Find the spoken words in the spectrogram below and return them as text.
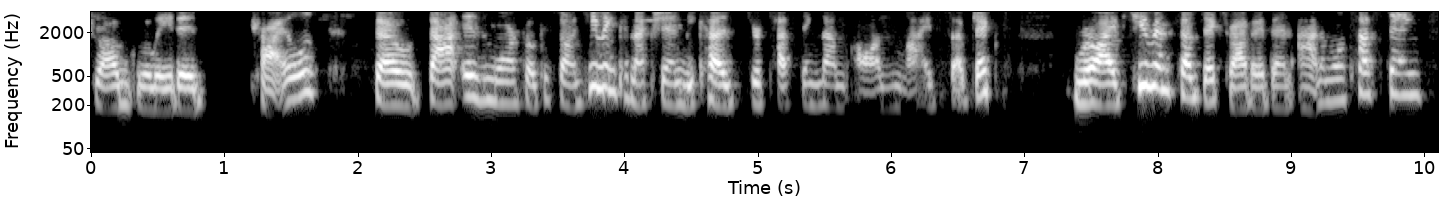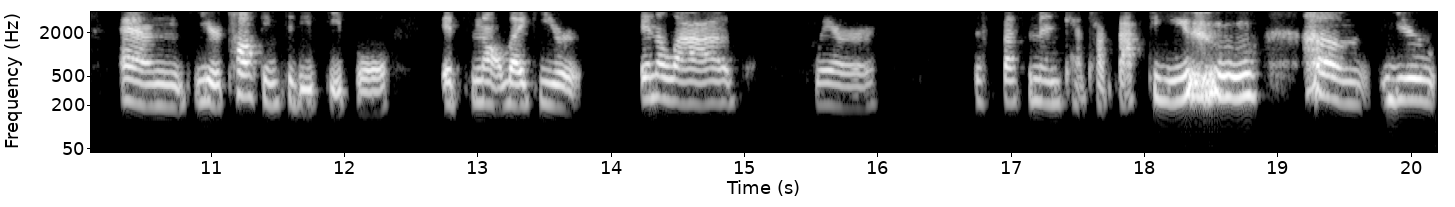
drug related trials. So that is more focused on human connection because you're testing them on live subjects live human subjects rather than animal testing and you're talking to these people it's not like you're in a lab where the specimen can't talk back to you um, you're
